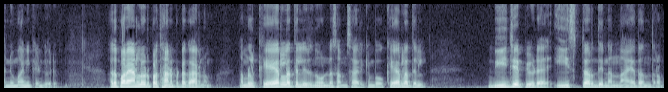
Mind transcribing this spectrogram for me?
അനുമാനിക്കേണ്ടി വരും. അത് പറയാനുള്ള ഒരു പ്രധാനപ്പെട്ട കാരണം നമ്മൾ കേരളത്തിൽ ഇരുന്നു കൊണ്ട് സംസാരിക്കുമ്പോൾ കേരളത്തിൽ ബി ജെ പിയുടെ ഈസ്റ്റർ ദിന നയതന്ത്രം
